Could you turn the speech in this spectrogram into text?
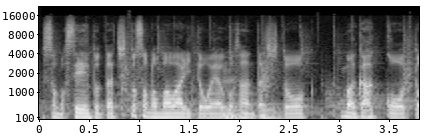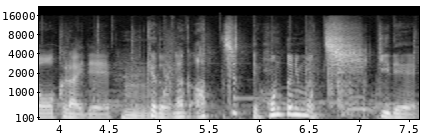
その生徒たちとその周りと親御さんたちと、まあ、学校とくらいでうん。けどなんかあっちって本当にもう地域で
